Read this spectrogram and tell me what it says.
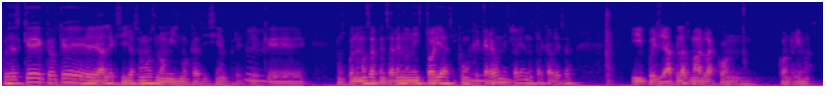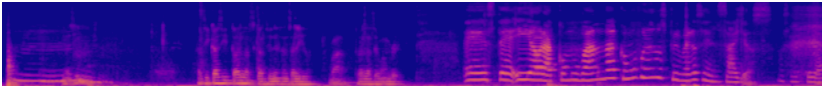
pues es que creo que Alex y yo hacemos lo mismo casi siempre, de Mm. que nos ponemos a pensar en una historia, así como que crear Mm. una historia en nuestra cabeza y pues ya plasmarla con, con rimas. Mm. Y así. Así casi todas las canciones han salido, todas las de One Break. Este, y ahora, como banda, ¿cómo fueron los primeros ensayos? O sea, que ya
